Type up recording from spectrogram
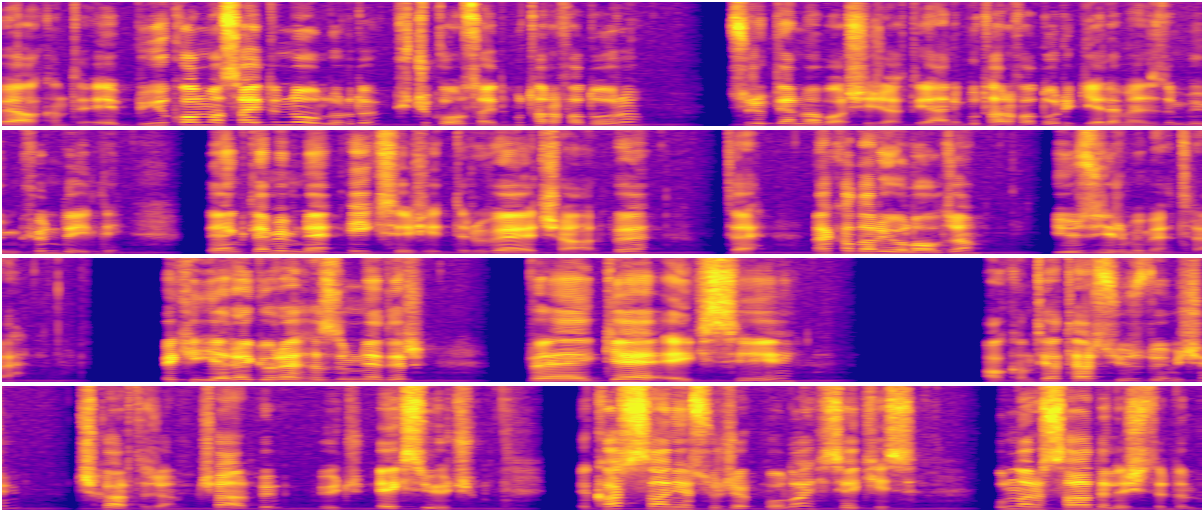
ve akıntı. E, büyük olmasaydı ne olurdu? Küçük olsaydı bu tarafa doğru sürüklenme başlayacaktı. Yani bu tarafa doğru gelemezdim. Mümkün değildi. Denklemim ne? X eşittir V çarpı T. Ne kadar yol alacağım? 120 metre. Peki yere göre hızım nedir? VG eksi akıntıya ters yüzdüğüm için çıkartacağım. Çarpı 3. Eksi 3. E kaç saniye sürecek bu olay? 8. Bunları sadeleştirdim.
